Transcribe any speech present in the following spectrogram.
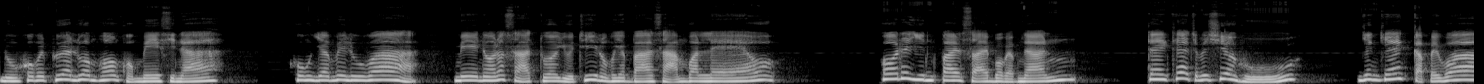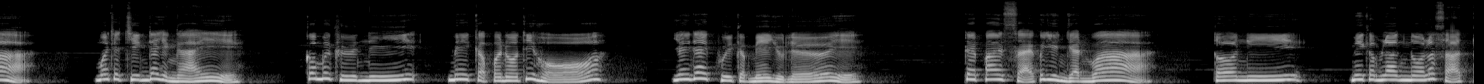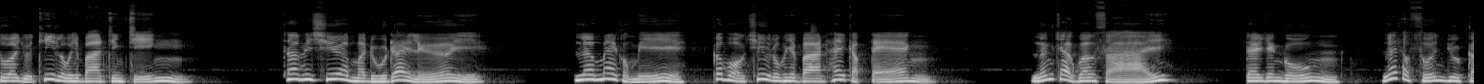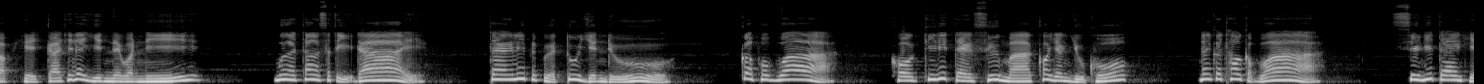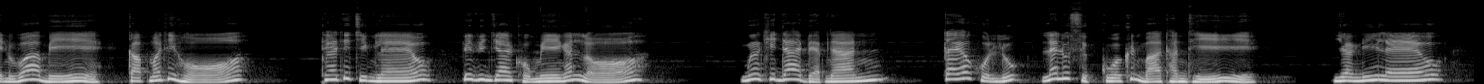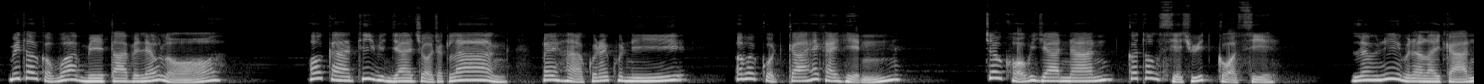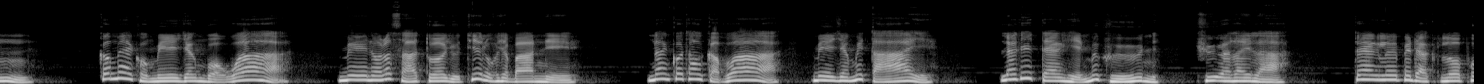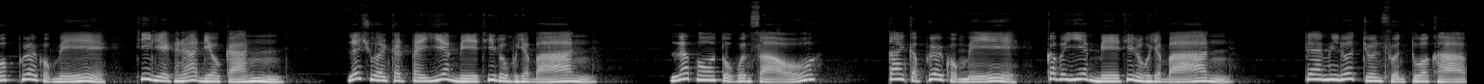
หนูคงเป็นเพื่อนร่วมห้องของเมสินะ คงยังไม่รู้ว่า เมนอนรักษาตัวอยู่ที่โรงพยาบาลสามวันแล้วพอได้ยินปลายสายบอกแบบนั้น แต่แค่จะไม่เชื่อหู ยังแย้งกลับไปว่า มันจะจริงได้ยังไง ก็เมื่อคืนนี้เมย์กลับมานอนที่หอ ยังได้คุยกับเมย์อยู่เลย แต่ปลายสายก็ยืนยันว่า ตอนนี้เมย์กำลังนอนรักษาตัวอยู่ที่โรงพยาบาลจริง ๆ ถ้าไม่เชื่อมาดูได้เลย แล้วแม่ของเมย์ก็บอกชื่อโรงพยาบาลให้กับแตง หลังจากวางสาย แต่ยังงง และสับสนอยู่กับเหตุการณ์ที่ได้ยินในวันนี้ เมื่อตั้งสติได้ แตงรีบไปเปิดตู้เย็นดู ก็พบว่า ของกินที่แตงซื้อมาก็ยังอยู่ครบ นั่นก็เท่ากับว่า สิ่งที่แตงเห็นว่าเมย์กลับมาที่หอ แท้ที่จริงแล้วเป็นวิญญาณของเมย์งั้นหรอ เมื่อคิดได้แบบนั้น แต่ก็ขนลุกและรู้สึกกลัวขึ้นมาทันที อย่างนี้แล้ว ไม่เท่ากับว่าเมย์ตายไปแล้วหรอ เพราะการที่วิญญาณจะอจากล่าง ไปหาคนนั้นคนนี้เอาปรากฏกายให้ใครเห็น เจ้าของวิญญาณนั้นก็ต้องเสียชีวิตก่อนสิ แล้วนี่มันอะไรกัน ก็แม่ของเมย์ยังบอกว่า เมย์นอนรักษาตัวอยู่ที่โรงพยาบาลนี่นั่นก็เท่ากับว่า เมย์ยังไม่ตาย และที่แตงเห็นเมื่อคืน คืออะไรล่ะ แตงเลยไปดักรอพบเพื่อนของเมย์ที่เรียนคณะเดียวกัน และชวนกันไปเยี่ยมเมย์ที่โรงพยาบาล และพอตกวันเสาร์ใต้กับเพื่อนของเมย์ก็ไปเยี่ยมเมย์ที่โรงพยาบาล แต่มีรถยนส่วนตัวขับ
